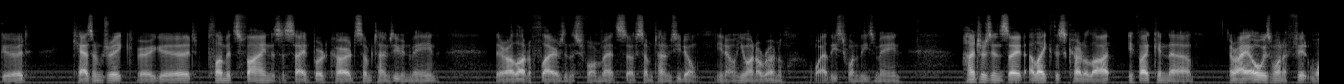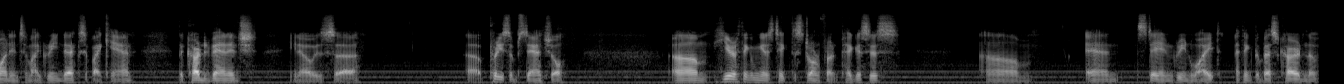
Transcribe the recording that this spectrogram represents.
good. Chasm Drake, very good. Plummet's fine as a sideboard card, sometimes even main. There are a lot of flyers in this format, so sometimes you don't, you know, you want to run well, at least one of these main. Hunter's Insight, I like this card a lot. If I can, uh, or I always want to fit one into my green decks if I can. The card advantage, you know, is uh, uh, pretty substantial. Um, here, I think I'm going to take the Stormfront Pegasus um, and stay in green white. I think the best card in the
